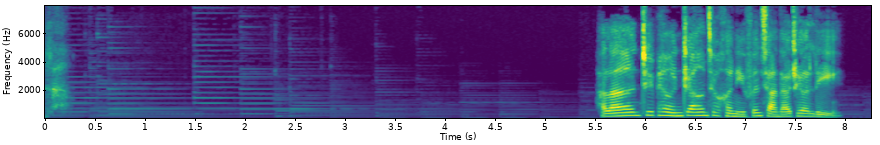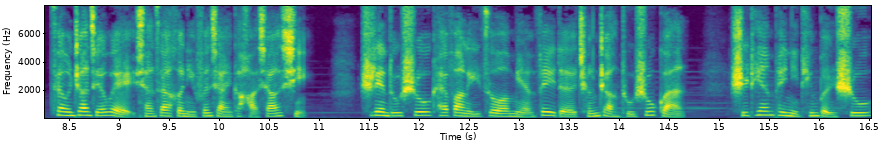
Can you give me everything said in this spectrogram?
了。好了，这篇文章就和你分享到这里。在文章结尾，想再和你分享一个好消息。十点读书开放了一座免费的成长图书馆，十天陪你听本书，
